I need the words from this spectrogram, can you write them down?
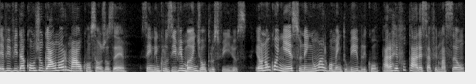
teve vida conjugal normal com São José, sendo inclusive mãe de outros filhos. Eu não conheço nenhum argumento bíblico para refutar essa afirmação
